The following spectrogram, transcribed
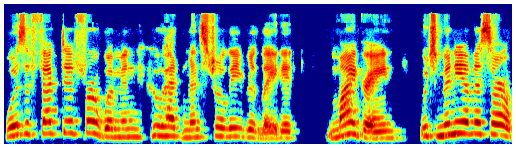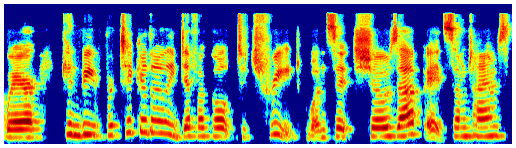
was effective for women who had menstrually related migraine, which many of us are aware can be particularly difficult to treat. Once it shows up, it sometimes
